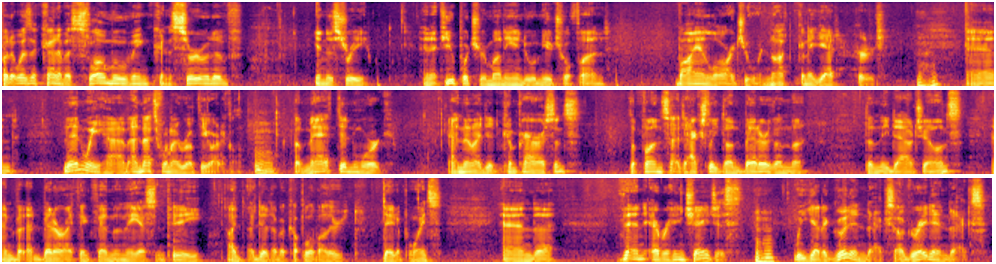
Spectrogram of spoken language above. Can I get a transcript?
But it was a kind of a slow moving, conservative industry. And if you put your money into a mutual fund, by and large, you are not going to get hurt. And then we have, and that's when I wrote the article. The math didn't work, and then I did comparisons. The funds had actually done better than the than the Dow Jones, and, and better, I think, than, than the S and P. I, I did have a couple of other data points, and uh, then everything changes. We get a good index, a great index,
